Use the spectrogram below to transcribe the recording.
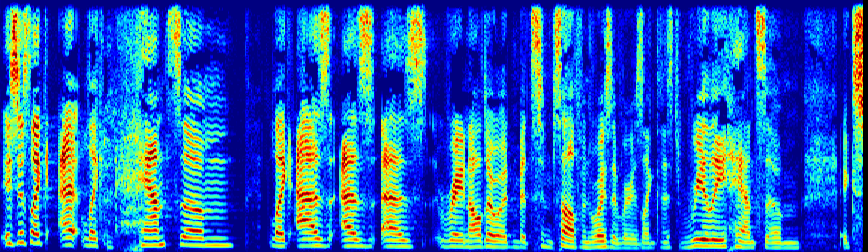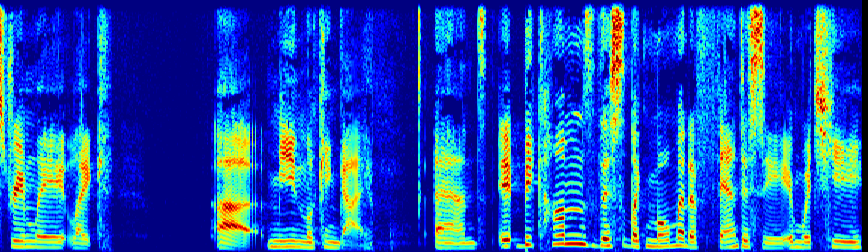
it's just like uh, like handsome like as as as Reinaldo admits himself in voiceover is like this really handsome extremely like uh mean looking guy and it becomes this like moment of fantasy in which he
